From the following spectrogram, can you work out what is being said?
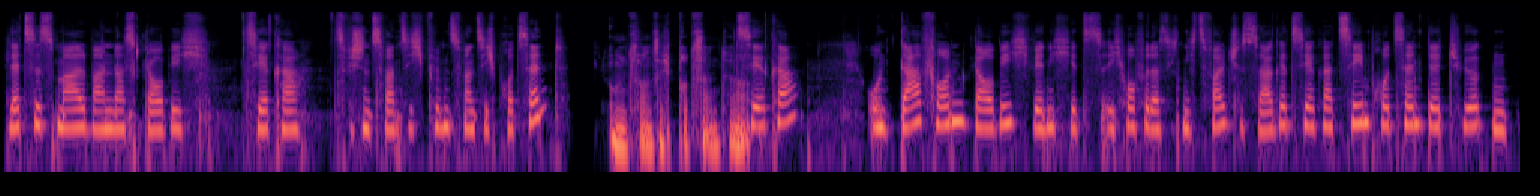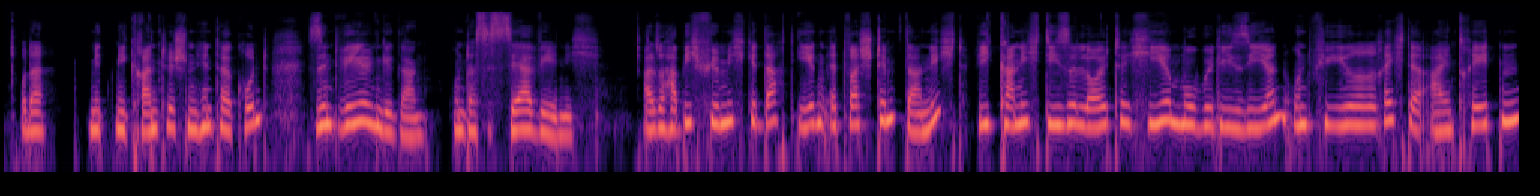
Letztes Mal waren das, glaube ich, circa zwischen 20, 25 Prozent. Um 20 Prozent, ja. Circa. Und davon, glaube ich, wenn ich jetzt, ich hoffe, dass ich nichts Falsches sage, circa 10 Prozent der Türken oder mit migrantischem Hintergrund sind wählen gegangen. Und das ist sehr wenig. Also habe ich für mich gedacht, irgendetwas stimmt da nicht. Wie kann ich diese Leute hier mobilisieren und für ihre Rechte eintreten,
